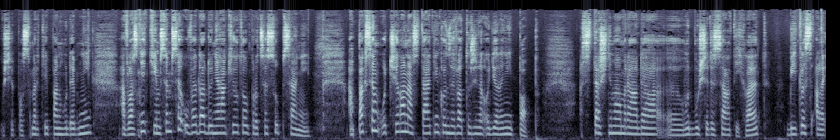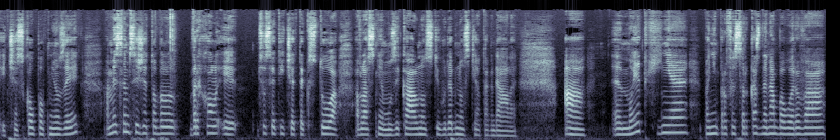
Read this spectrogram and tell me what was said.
už je po smrti pan hudebník. A vlastně tím jsem se uvedla do nějakého toho procesu psaní. A pak jsem učila na státní konzervatoři na oddělení pop. A strašně mám ráda uh, hudbu 60. let, Beatles, ale i českou pop music. A myslím si, že to byl vrchol i co se týče textu a, a vlastně muzikálnosti, hudebnosti a tak dále. A moje tchýně, paní profesorka Zdena Bauerová,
